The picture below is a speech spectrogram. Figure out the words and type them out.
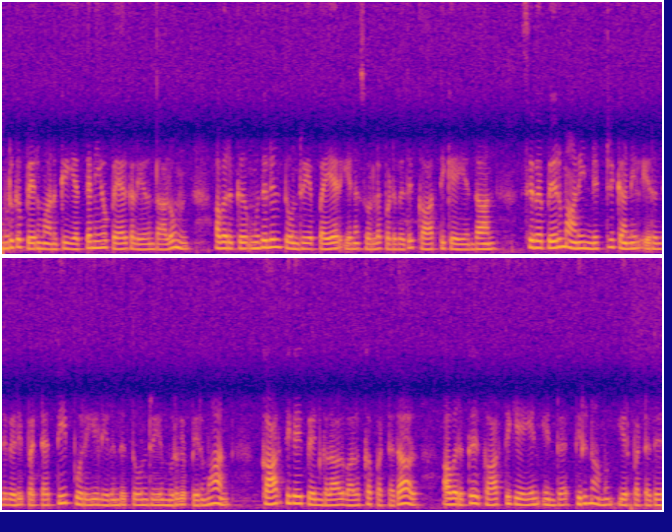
முருகப்பெருமானுக்கு எத்தனையோ பெயர்கள் இருந்தாலும் அவருக்கு முதலில் தோன்றிய பெயர் என சொல்லப்படுவது கார்த்திகேயன்தான். சிவபெருமானின் நெற்றிக்கண்ணில் இருந்து வெளிப்பட்ட தீப்பொறியில் இருந்து தோன்றிய முருகப்பெருமான் கார்த்திகை பெண்களால் வளர்க்கப்பட்டதால் அவருக்கு கார்த்திகேயன் என்ற திருநாமம் ஏற்பட்டது.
